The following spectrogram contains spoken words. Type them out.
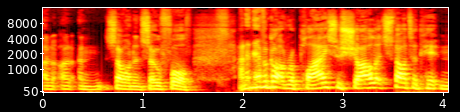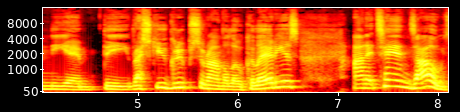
and, and, and so on and so forth. And I never got a reply, so Charlotte started hitting the um, the rescue groups around the local areas. And it turns out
